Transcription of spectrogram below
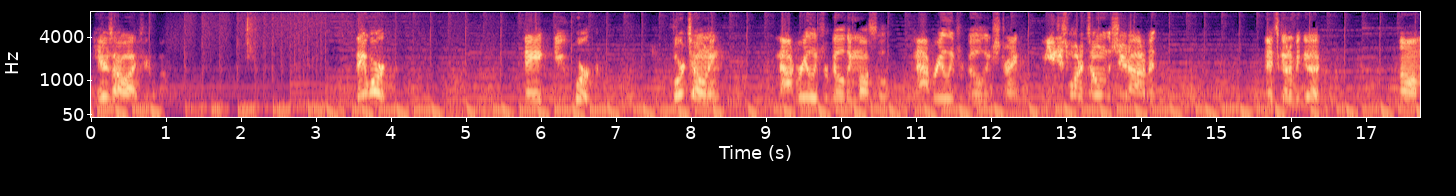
here's how I feel about it. They work. They do work. For toning, not really for building muscle, not really for building strength. If you just want to tone the shit out of it, it's gonna be good. Um,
